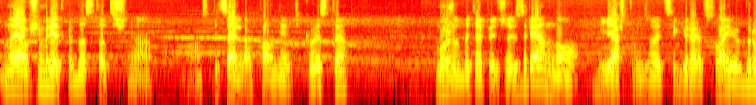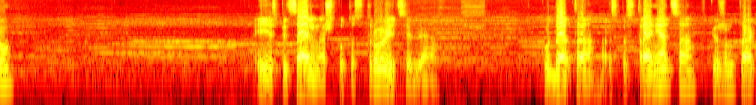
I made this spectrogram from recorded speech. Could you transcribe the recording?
Но я, в общем, редко достаточно а, специально выполняю эти квесты. Может быть, опять же, и зря, но я, что называется, играю в свою игру. И специально что-то строить или куда-то распространяться, скажем так,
